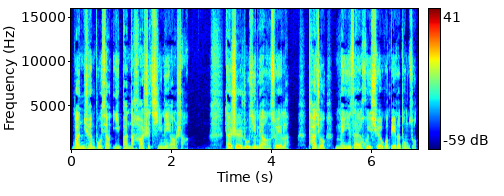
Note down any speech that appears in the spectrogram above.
完全不像一般的哈士奇那样傻。但是如今两岁了，他就没再会学过别的动作。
